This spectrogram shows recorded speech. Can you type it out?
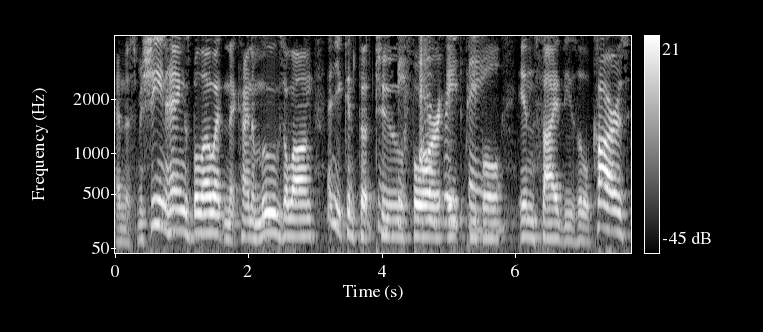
And this machine hangs below it and it kind of moves along. And you can put can two, four, eight people inside these little cars.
